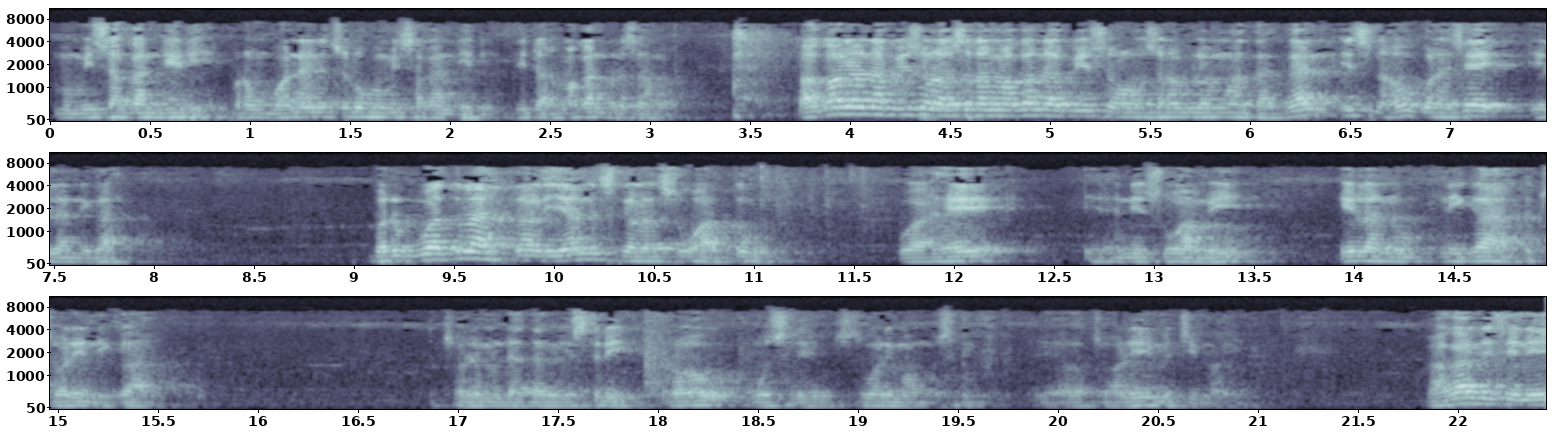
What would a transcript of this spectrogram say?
memisahkan diri perempuannya suruh memisahkan diri tidak makan bersama. Maka Nabi Sallallahu Alaihi Wasallam Nabi Sallallahu Alaihi Wasallam mengatakan isna'u kala syai ila nikah. Berbuatlah kalian segala sesuatu wahai ini suami ila nikah kecuali nikah. Kecuali mendatangi istri. Rawu muslim sesuai lima muslim. Ya kecuali menjimai. Maka di sini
